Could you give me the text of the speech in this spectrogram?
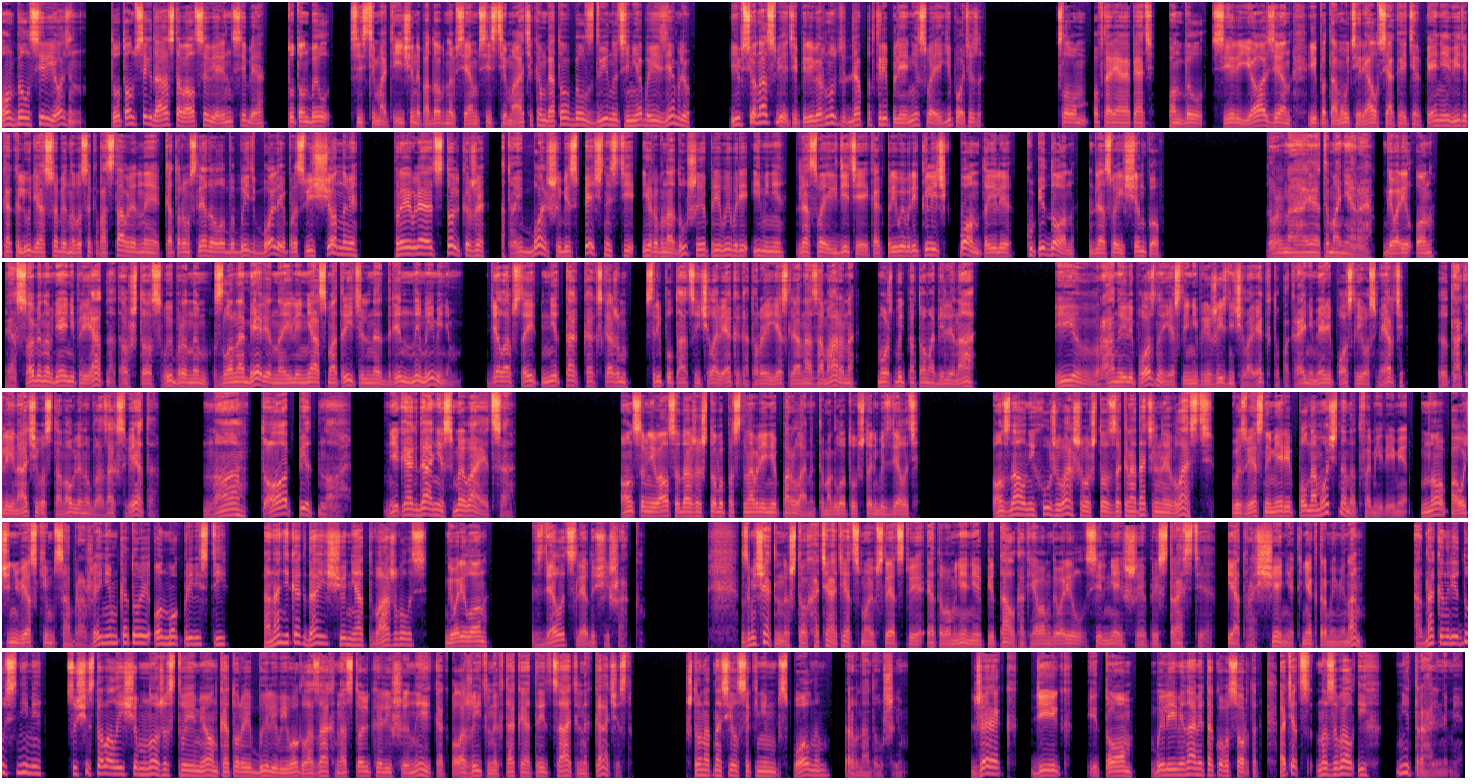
он был серьезен. Тут он всегда оставался верен себе. Тут он был систематичен и, подобно всем систематикам, готов был сдвинуть небо и землю и все на свете перевернуть для подкрепления своей гипотезы. Словом, повторяю опять, он был серьезен и потому терял всякое терпение, видя, как люди, особенно высокопоставленные, которым следовало бы быть более просвещенными, проявляют столько же, а то и больше беспечности и равнодушия при выборе имени для своих детей, как при выборе кличек Понта или Купидон для своих щенков. «Дурная эта манера», — говорил он, и особенно в ней неприятно то, что с выбранным злонамеренно или неосмотрительно дрянным именем дело обстоит не так, как, скажем, с репутацией человека, которая, если она замарана, может быть потом обелена. И рано или поздно, если не при жизни человека, то, по крайней мере, после его смерти, так или иначе восстановлено в глазах света. Но то пятно никогда не смывается. Он сомневался даже, чтобы постановление парламента могло тут что-нибудь сделать. Он знал не хуже вашего, что законодательная власть в известной мере полномочна над фамилиями, но по очень веским соображениям, которые он мог привести, она никогда еще не отваживалась, — говорил он, — сделать следующий шаг. Замечательно, что хотя отец мой вследствие этого мнения питал, как я вам говорил, сильнейшее пристрастие и отвращение к некоторым именам, однако наряду с ними существовало еще множество имен, которые были в его глазах настолько лишены как положительных, так и отрицательных качеств, что он относился к ним с полным равнодушием. Джек, Дик и Том были именами такого сорта. Отец называл их нейтральными,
